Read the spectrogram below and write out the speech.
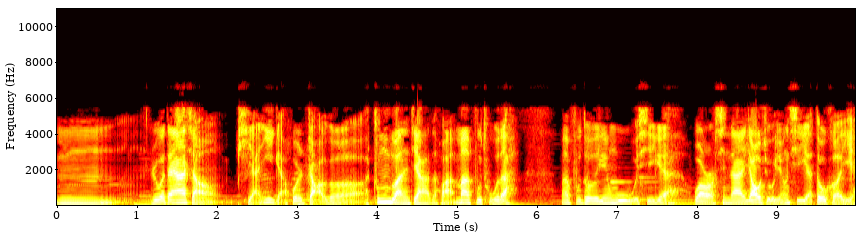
嗯，如果大家想。便宜一点，或者找个中端的架子的话，曼福图的曼福图的零五五系列，或者现在幺九零系列都可以。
